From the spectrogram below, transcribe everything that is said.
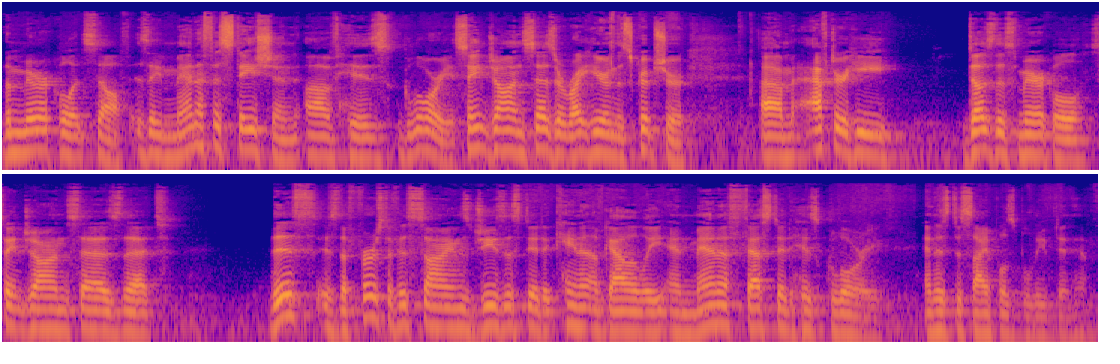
the miracle itself is a manifestation of his glory. St. John says it right here in the scripture. Um, after he does this miracle, St. John says that this is the first of his signs Jesus did at Cana of Galilee and manifested his glory, and his disciples believed in him.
